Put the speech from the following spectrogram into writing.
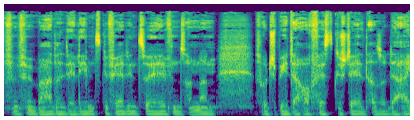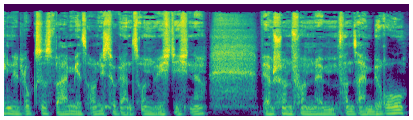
für, für Badel der Lebensgefährtin zu helfen, sondern es wurde später auch festgestellt, also der eigene Luxus war ihm jetzt auch nicht so ganz unwichtig. Ne? Wir haben schon von, dem, von seinem Büro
